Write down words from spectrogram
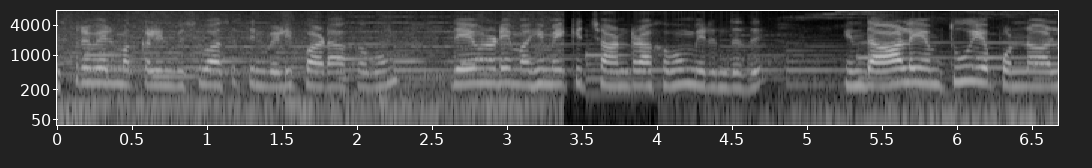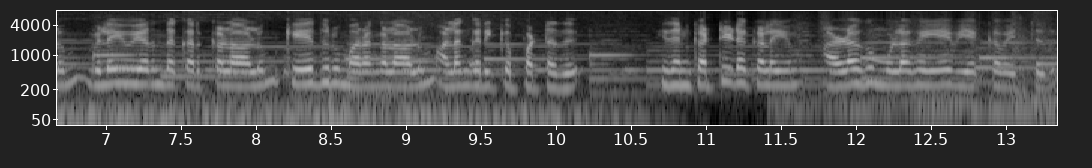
இஸ்ரவேல் மக்களின் விசுவாசத்தின் வெளிப்பாடாகவும் தேவனுடைய மகிமைக்கு சான்றாகவும் இருந்தது. இந்த ஆலயம் தூய பொன்னாலும் விலையுயர்ந்த கற்களாலும் கேதுரு மரங்களாலும் அலங்கரிக்கப்பட்டது. இதன் கட்டிடக்கலையும் அழகும் உலகையே வியக்க வைத்தது.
